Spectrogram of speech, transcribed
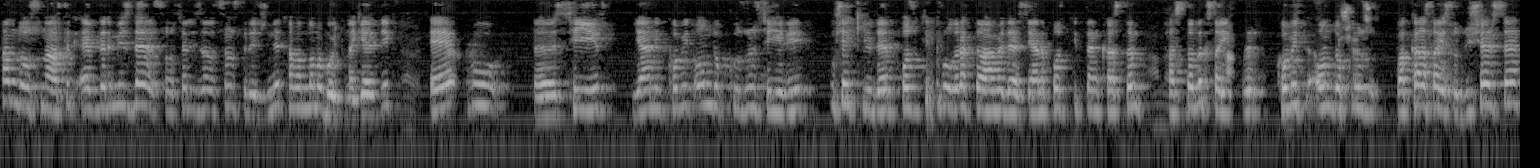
hamdolsun artık evlerimizde sosyal izolasyon sürecini tamamlama boyutuna geldik. Eğer bu e, seyir yani Covid-19'un seyri bu şekilde pozitif olarak devam ederse yani pozitiften kastım hastalık sayısı Covid-19 vaka sayısı düşerse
